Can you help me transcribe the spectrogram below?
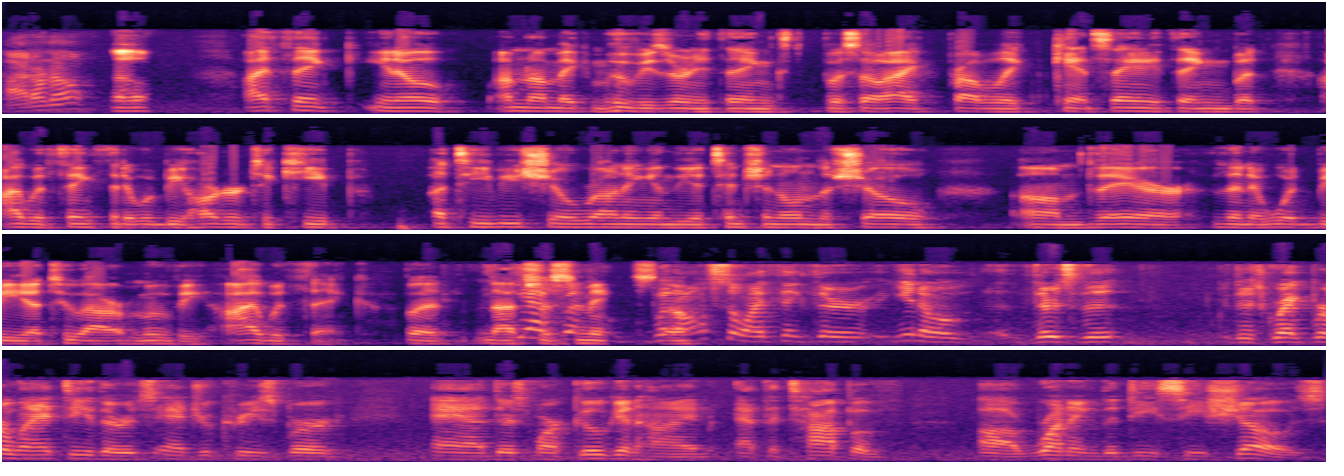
I don't know. Well, I think you know I'm not making movies or anything, but so I probably can't say anything. But I would think that it would be harder to keep a TV show running and the attention on the show um, there than it would be a two-hour movie. I would think, but that's yeah, just but, me. But also, I think there, you know, there's the there's Greg Berlanti, there's Andrew Kreisberg, and there's Marc Guggenheim at the top of uh, running the DC shows.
